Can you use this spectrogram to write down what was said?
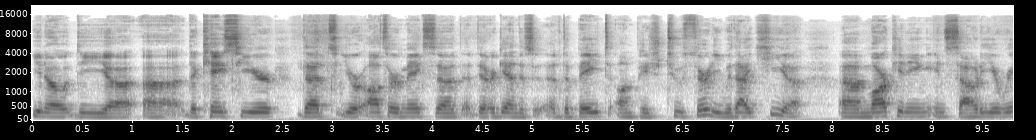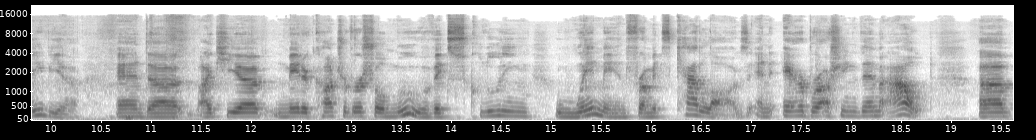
you know the the case here that your author makes. there again, this debate on page 230 with IKEA. Marketing in Saudi Arabia. And uh, IKEA made a controversial move of excluding women from its catalogs and airbrushing them out. Um,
